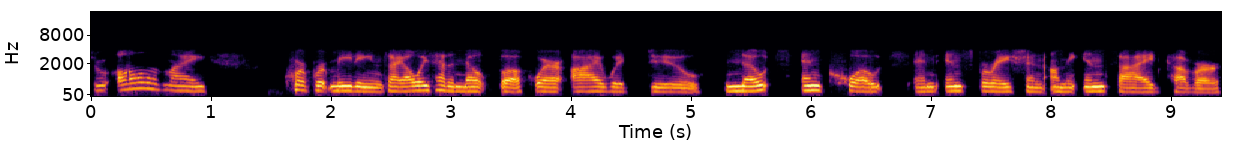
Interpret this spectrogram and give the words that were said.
through all of my corporate meetings. I always had a notebook where I would do notes and quotes and inspiration on the inside cover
